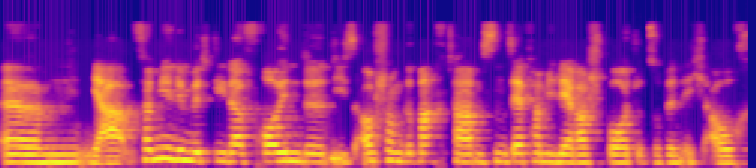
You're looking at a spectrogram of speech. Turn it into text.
ähm, ja, Familienmitglieder, Freunde, die es auch schon gemacht haben. Es ist ein sehr familiärer Sport und so bin ich auch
